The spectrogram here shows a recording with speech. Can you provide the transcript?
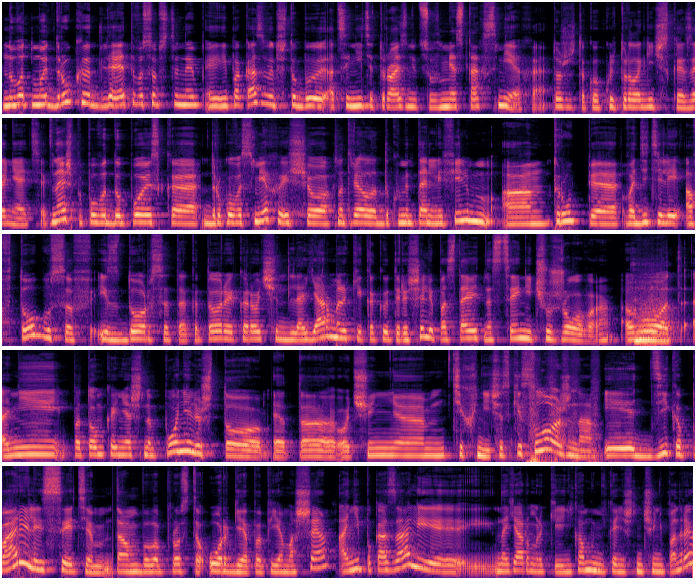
Ну вот мой друг для этого, собственно, и показывает, чтобы оценить эту разницу в местах смеха. Тоже такое культурологическое занятие. Знаешь, по поводу поиска другого смеха еще смотрела документальный фильм о труппе водителей автобусов из Дорсета, которые, короче, для ярмарки какой-то решили поставить на сцене чужого. Вот. Они потом, конечно, поняли, что это очень эм, технически сложно. И дико парились с этим. Там была просто оргия по пьемаше. Они показали на ярмарке, никому, конечно, ничего не понравилось,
